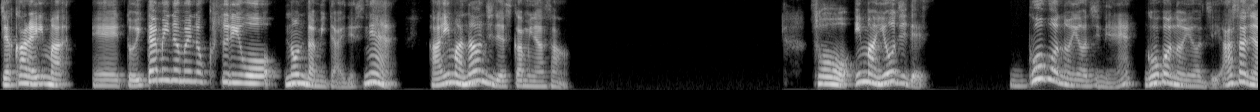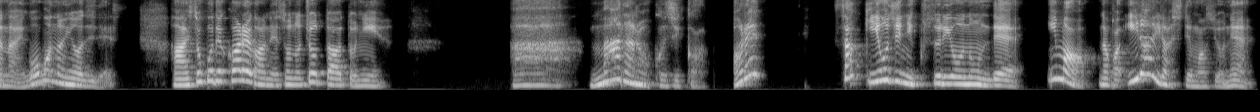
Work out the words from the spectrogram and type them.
じゃあ彼今、えっ、ー、と、痛み止めの薬を飲んだみたいですね。はい、今何時ですか？皆さん。そう、今4時です。午後の4時ね。午後の4時。朝じゃない。午後の4時です。はい、そこで彼がね、そのちょっと後に、ああ、まだ6時か。あれ？さっき4時に薬を飲んで、今、なんかイライラしてますよね。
